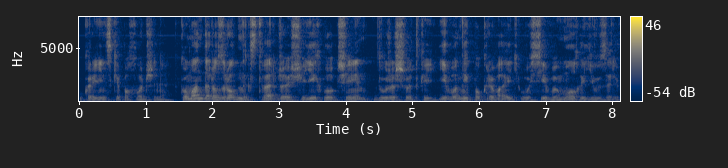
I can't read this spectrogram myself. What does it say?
українське походження. Команда розробник стверджує, що їх блокчейн дуже швидкий, і вони покривають усі вимоги юзерів.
